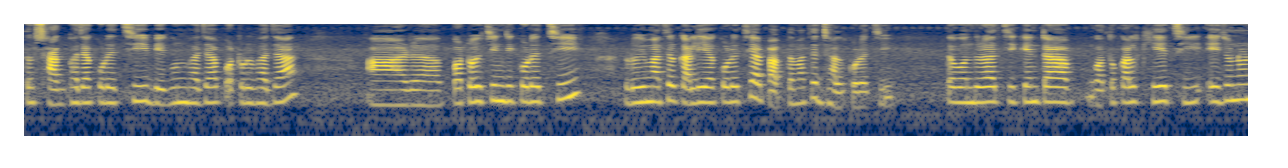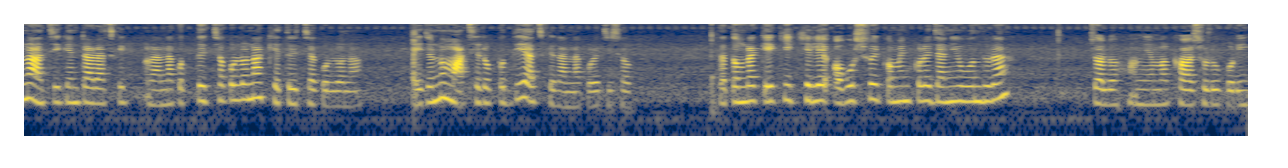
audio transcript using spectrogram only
তো শাক ভাজা করেছি, বেগুন ভাজা, পটল ভাজা, আর পটল চিংড়ি করেছি, রুই মাছের কালিয়া করেছি, আর পাবদা মাছের ঝাল করেছি। তো বন্ধুরা, চিকেনটা গতকাল খেয়েছি। এই জন্য না, চিকেনটা আর আজকে রান্না করতে ইচ্ছা করল না, খেতে ইচ্ছা করল না। এই জন্য মাছের ওপর দিয়ে আজকে রান্না করেছি সব। তা তোমরা কে কী খেলে অবশ্যই কমেন্ট করে জানিও বন্ধুরা। চলো, আমি আমার খাওয়া শুরু করি।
